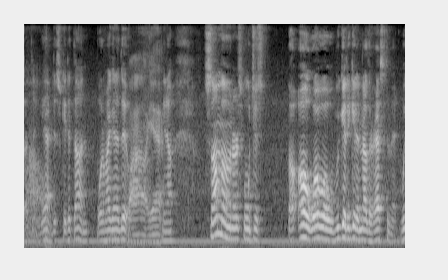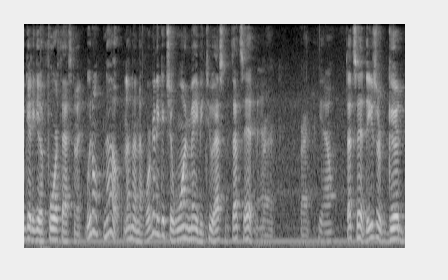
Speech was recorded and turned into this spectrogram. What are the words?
I think, yeah, just get it done. What am I gonna do? Wow, yeah. You know, some owners will just, oh, oh, whoa, whoa, we got to get another estimate. We got to get a fourth estimate. We don't know. No, no, no. We're going to get you one, maybe two estimates. That's it, man. Right. Right. You know, that's it. These are good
